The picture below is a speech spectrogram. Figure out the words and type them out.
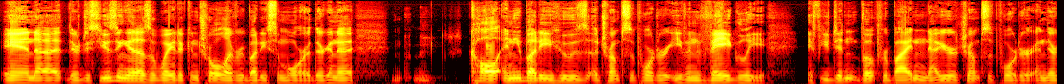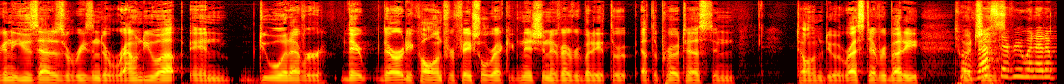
and uh, they're just using it as a way to control everybody some more. They're going to call anybody who's a Trump supporter even vaguely if you didn't vote for Biden, now you're a Trump supporter, and they're going to use that as a reason to round you up and do whatever. They're they're already calling for facial recognition of everybody at the at the protest and tell them to arrest everybody, To which arrest is everyone at a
